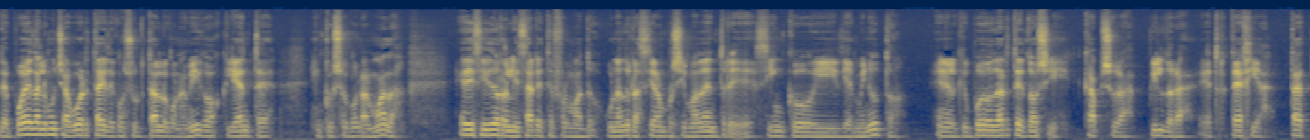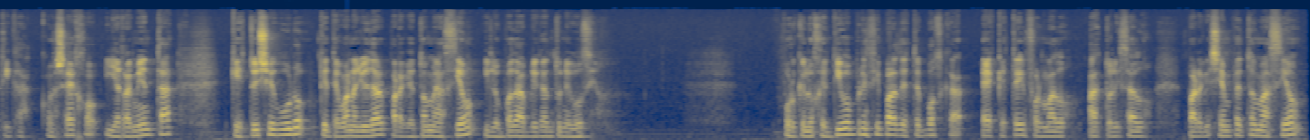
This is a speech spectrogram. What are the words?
Después de darle muchas vueltas y de consultarlo con amigos, clientes, incluso con la almohada, he decidido realizar este formato, una duración aproximada entre 5 y 10 minutos, en el que puedo darte dosis, cápsulas, píldoras, estrategias, tácticas, consejos y herramientas que estoy seguro que te van a ayudar para que tomes acción y lo puedas aplicar en tu negocio. Porque el objetivo principal de este podcast es que estés informado, actualizado, para que siempre tomes acción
